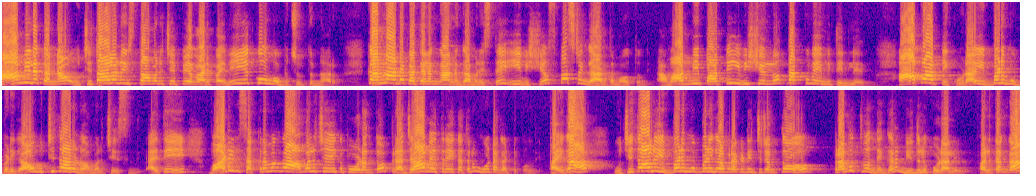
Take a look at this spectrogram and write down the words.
హామీల కన్నా ఉచితాలను ఇస్తామని చెప్పే వారిపైనే ఎక్కువ మొబ్బు చూపుతున్నారు. కర్ణాటక తెలంగాణ గమనిస్తే ఈ విషయం స్పష్టంగా అర్థమవుతుంది. ఆమ్ ఆద్మీ పార్టీ ఈ విషయంలో తక్కువేమీ తినలేదు. ఆ పార్టీ కూడా ఇబ్బడి ముబ్బడిగా ఉచితాలను అమలు చేసింది. అయితే వాటిని సక్రమంగా అమలు చేయకపోవడంతో ప్రజా వ్యతిరేకతను మూటగట్టుకుంది. పైగా ఉచితాలు ఇబ్బడి ముబ్బడిగా ప్రకటించడంతో ప్రభుత్వం దగ్గర నిధులు కూడా లేవు. ఫలితంగా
